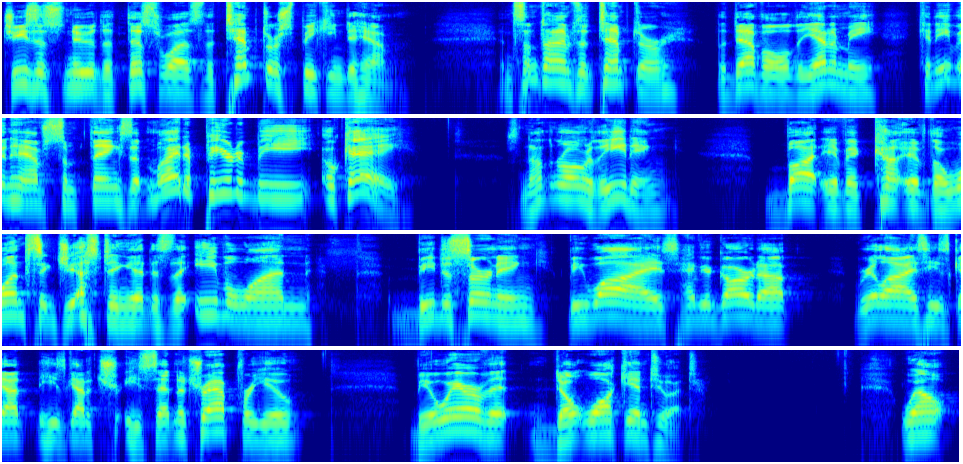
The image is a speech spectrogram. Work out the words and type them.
Jesus knew that this was the tempter speaking to him. And sometimes the tempter, the devil, the enemy, can even have some things that might appear to be okay. There's nothing wrong with eating, but if it if the one suggesting it is the evil one, be discerning, be wise, have your guard up, realize he's got he's got a tr- he's setting a trap for you. Be aware of it, don't walk into it. Well,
